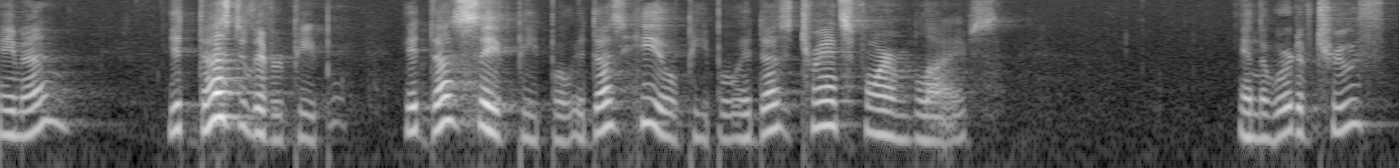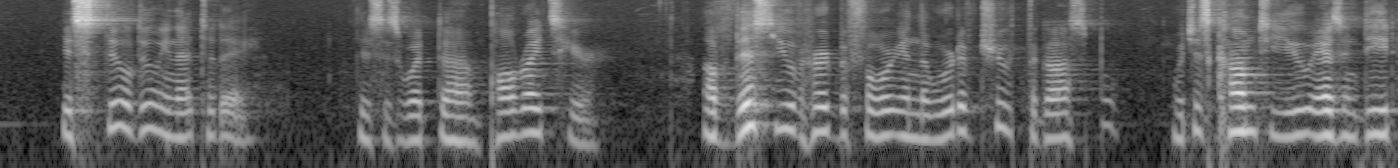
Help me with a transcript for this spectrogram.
Amen? It does deliver people. It does save people, it does heal people, it does transform lives. And the word of truth is still doing that today. This is what uh, Paul writes here. Of this you have heard before in the word of truth, the gospel, which has come to you, as indeed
